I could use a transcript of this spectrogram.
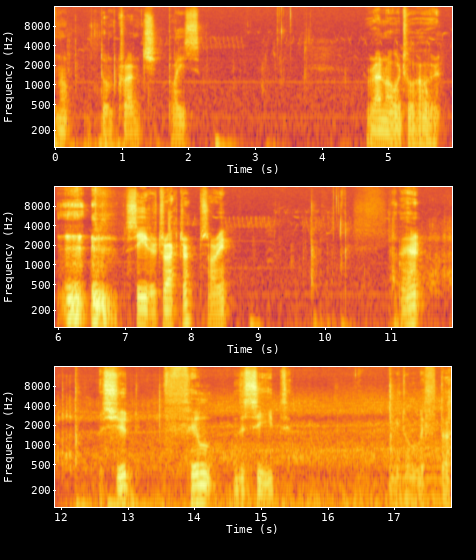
No, don't crunch please run over to our seeder tractor sorry. There should fill the seed need to lift up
